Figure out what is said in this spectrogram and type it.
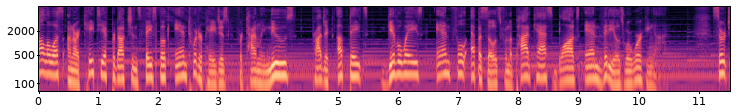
Follow us on our KTF Productions Facebook and Twitter pages for timely news, project updates, giveaways, and full episodes from the podcasts, blogs, and videos we're working on. Search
